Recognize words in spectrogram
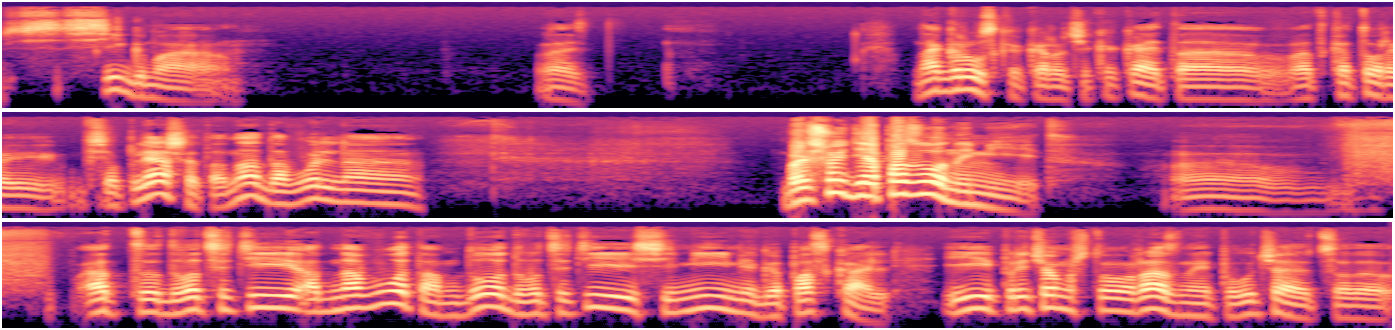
сигма, э, нагрузка, короче, какая-то, от которой все пляшет, она довольно большой диапазон имеет от 21 там, до 27 мегапаскаль. И причем, что разные получаются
